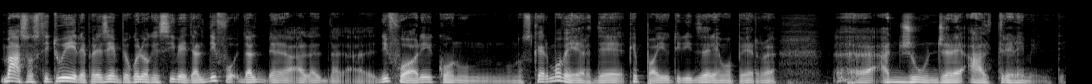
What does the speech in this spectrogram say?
ma sostituire per esempio quello che si vede al di, fu- dal, eh, al, al, di fuori con un, uno schermo verde che poi utilizzeremo per eh, aggiungere altri elementi.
